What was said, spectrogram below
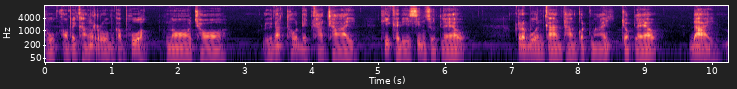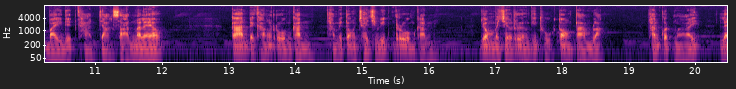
ถูกเอาไปขังรวมกับพวกนอชอ หรือนักโทษเด็ดขาดชายที่คดีสิ้นสุดแล้ว กระบวนการทางกฎหมายจบแล้ว ได้ใบเด็ดขาดจากศาลมาแล้ว การไปขังรวมกันทำให้ต้องใช้ชีวิตร่วมกัน ย่อมไม่ใช่เรื่องที่ถูกต้องตามหลัก ทั้งกฎหมายและ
